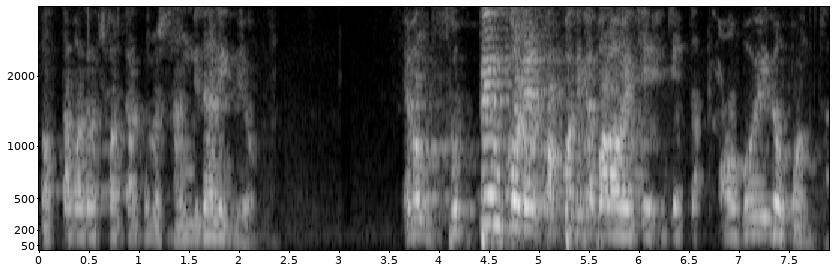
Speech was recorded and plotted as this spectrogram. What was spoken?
তত্ত্বাবধায়ক সরকার কোনো সাংবিধানিক নিয়ম না। এবং সুপ্রিম কোর্টের পক্ষ থেকে বলা হয়েছে এটি একটা অবৈধ পন্থা,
